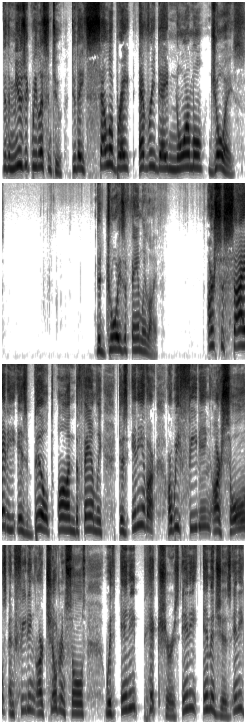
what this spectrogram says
do the music we listen to, do they celebrate everyday normal joys? The joys of family life. Our society is built on the family. Does any of our, are we feeding our souls and feeding our children's souls with any pictures, any images, any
